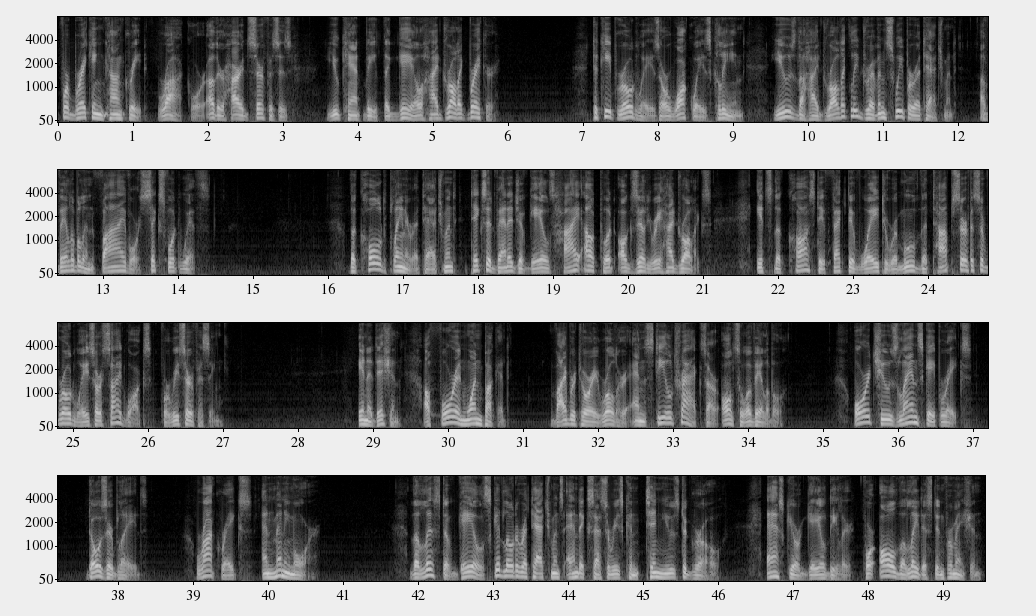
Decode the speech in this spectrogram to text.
For breaking concrete, rock, or other hard surfaces, you can't beat the Gehl hydraulic breaker. To keep roadways or walkways clean, use the hydraulically driven sweeper attachment, available in 5 or 6 foot widths. The cold planer attachment takes advantage of Gehl's high output auxiliary hydraulics. It's the cost effective way to remove the top surface of roadways or sidewalks for resurfacing. In addition, a 4 in 1 bucket, vibratory roller, and steel tracks are also available. Or choose landscape rakes, dozer blades, rock rakes, and many more. The list of Gehl skid loader attachments and accessories continues to grow. Ask your Gehl dealer for all the latest information.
